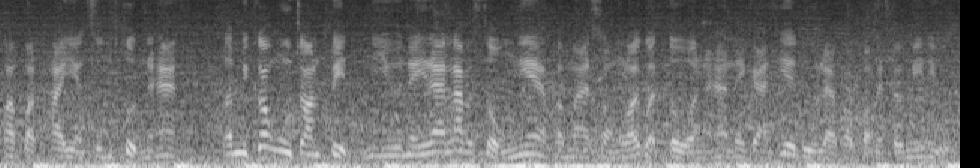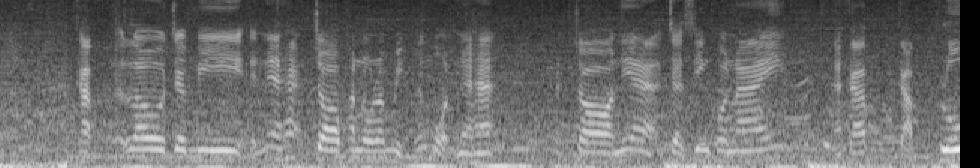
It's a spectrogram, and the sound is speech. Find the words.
ความปลอดภัยอย่างสูงสุดนะฮะเรามีกล้องวงจรปิดอยู่ในด้านลาดประสงค์เนี่ยประมาณ 200 กว่าตัวนะฮะในการที่จะดูแลความปลอดภัยตรงนี้อยู่ครับเราจะมีเนี่ยฮะจอพาโนรามิกทั้งหมดนะฮะ จอเนี่ยจะซิงโครไนซ์นะครับกับพลุ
